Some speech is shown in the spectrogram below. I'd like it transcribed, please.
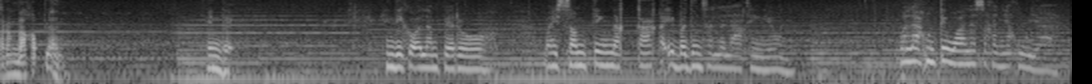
Parang backup plan. Hindi. Hindi ko alam pero may something na kakaiba dun sa lalaking yon. Wala akong tiwala sa kanya, kuya.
